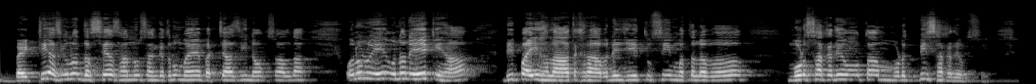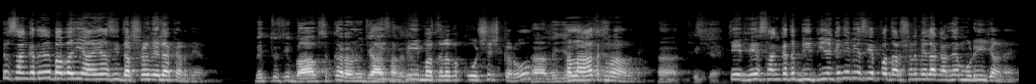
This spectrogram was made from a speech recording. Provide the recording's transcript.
ਬੈਠੇ ਅਸੀਂ ਉਹਨਾਂ ਨੂੰ ਦੱਸਿਆ ਸਾਨੂੰ ਸੰਗਤ ਨੂੰ ਮੈਂ ਬੱਚਾ ਸੀ 9 ਸਾਲ ਦਾ। ਉਹਨਾਂ ਨੂੰ ਇਹ ਉਹਨਾਂ ਨੇ ਇਹ ਕਿਹਾ ਵੀ ਭਾਈ ਹਾਲਾਤ ਖਰਾਬ ਨੇ ਜੇ ਤੁਸੀਂ ਮਤਲਬ ਮੁੜ ਸਕਦੇ ਹੋ ਤਾਂ ਮੁੜ ਵੀ ਸਕਦੇ ਹੋ ਤੁਸੀਂ। ਫਿਰ ਸੰਗਤ ਨੇ ਬਾਬਾ ਜੀ ਆਏ ਆ ਅਸੀਂ ਦਰਸ਼ਨ ਵੇਲਾ ਕਰਦੇ ਆ ਵੀ ਤੁਸੀਂ ਵਾਪਸ ਘਰਾਂ ਨੂੰ ਜਾ ਸਕਦੇ ਵੀ ਹੋ। ਮਤਲਬ ਕੋਸ਼ਿਸ਼ ਕਰੋ ਹਾਂ, ਵੀ ਜੇ- ਹਾਲਾਤ ਖਰਾਬ ਨੇ। ਹਾਂ ਠੀਕ ਹੈ। ਤੇ ਫਿਰ ਸੰਗਤ ਬੀਬੀਆਂ ਕਹਿੰਦੇ ਵੀ ਅਸੀਂ ਆਪਾਂ ਦਰਸ਼ਨ ਮੇਲਾ ਕਰਦੇ ਆ ਮੁੜੀ ਜਾਣਾ ਹੈ।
